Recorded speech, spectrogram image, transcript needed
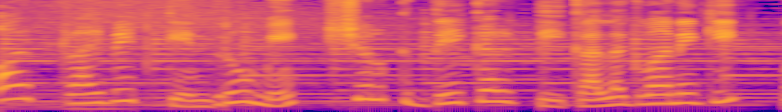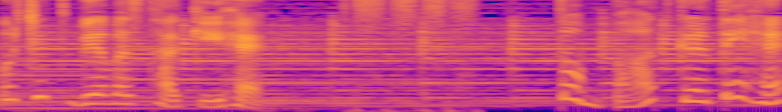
और प्राइवेट केंद्रों में शुल्क देकर टीका लगवाने की उचित व्यवस्था की है। तो बात करते हैं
